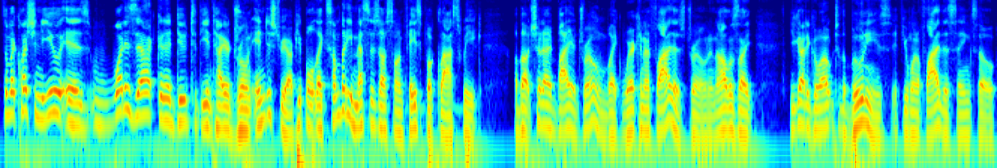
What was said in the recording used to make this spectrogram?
So my question to you is, what is that going to do to the entire drone industry? Are people like somebody messaged us on Facebook last week about should I buy a drone? Like, where can I fly this drone? And I was like you got to go out to the boonies if you want to fly this thing. So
